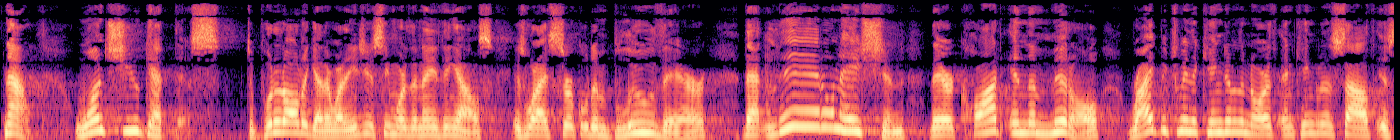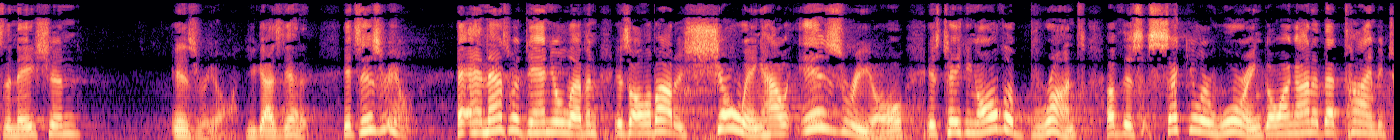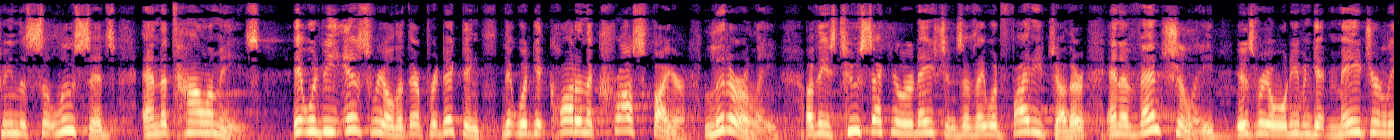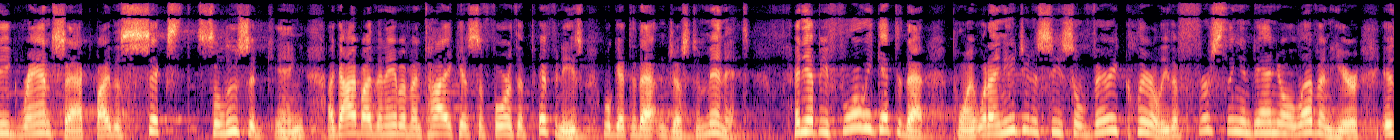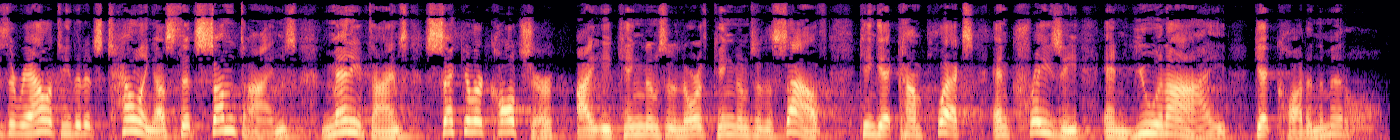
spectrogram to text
Now, once you get this, to put it all together, what I need you to see more than anything else is what I circled in blue there. That little nation there caught in the middle, right between the kingdom of the north and kingdom of the south, is the nation Israel. You guys get it? It's Israel. And that's what Daniel 11 is all about, is showing how Israel is taking all the brunt of this secular warring going on at that time between the Seleucids and the Ptolemies. It would be Israel that they're predicting that would get caught in the crossfire, literally, of these two secular nations as they would fight each other. And eventually, Israel would even get major league ransacked by the sixth Seleucid king, a guy by the name of Antiochus IV Epiphanes. We'll get to that in just a minute. And yet, before we get to that point, what I need you to see so very clearly, the first thing in Daniel 11 here is the reality that it's telling us that sometimes, many times, secular culture, i.e., kingdoms of the north, kingdoms of the south, can get complex and crazy, and you and I get caught in the middle.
